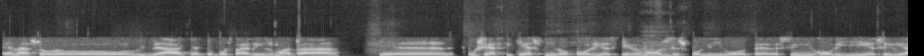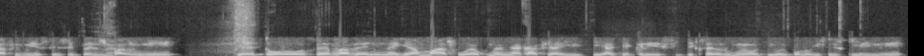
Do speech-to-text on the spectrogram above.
ένα σωρό βιντεάκια και ποσταρίσματα και ουσιαστικές πληροφορίες και γνωσεις πολύ λιγότερες. Είναι οι χορηγίες, οι διαφημίσεις, οι περισπασμοί ναι. και το θέμα δεν είναι για μας που έχουμε μια κάποια ηλικία και κρίση και ξέρουμε ότι ο υπολογιστής κλείνει.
